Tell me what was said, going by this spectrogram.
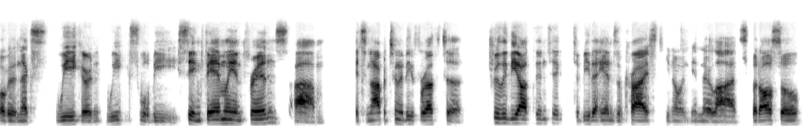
over the next week or weeks will be seeing family and friends. Um, it's an opportunity for us to truly be authentic, to be the hands of Christ, you know, in, in their lives, but also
